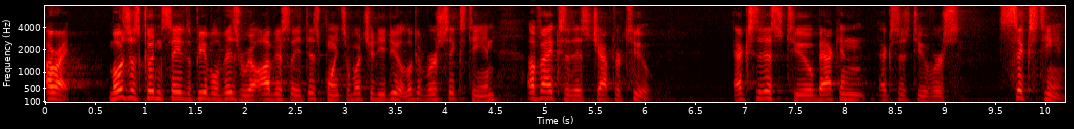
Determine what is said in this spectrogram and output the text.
All right, Moses couldn't save the people of Israel, obviously, at this point, so what should he do? Look at verse 16 of Exodus chapter 2. Exodus 2, back in Exodus 2, verse 16.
